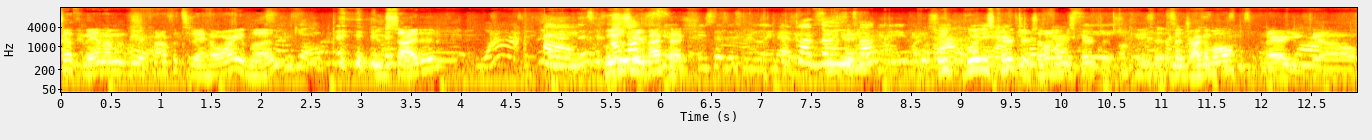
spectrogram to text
man. I'm gonna be your prophet today. How are you, bud? Good. You excited? Yeah. Who's this in your backpack? She says it's really heavy. Called Learning Book. Who, who are these characters? I don't know these characters. Okay, is that, is that Dragon Ball? There you go.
